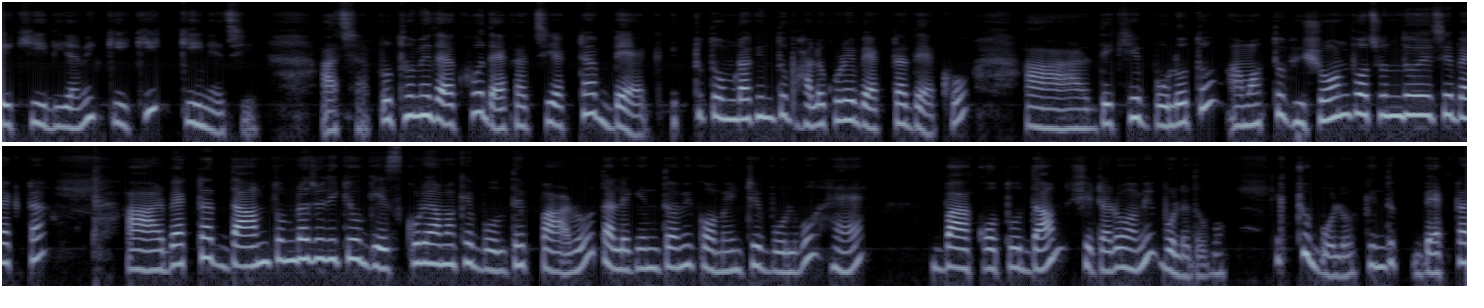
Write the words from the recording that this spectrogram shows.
দেখিয়ে দিই, আমি কি কি কিনেছি। আচ্ছা প্রথমে দেখো, দেখাচ্ছি একটা ব্যাগ একটু তোমরা কিন্তু ভালো করে ব্যাগটা দেখো। আর দেখে বলো তো, আমার তো ভীষণ পছন্দ হয়েছে ব্যাগটা আর ব্যাগটার দাম তোমরা যদি কেউ গেস করে আমাকে বলতে পারো, তাহলে কিন্তু আমি কমেন্টে বলব হ্যাঁ বা কত দাম সেটারও আমি বলে দেবো। একটু বলো, কিন্তু ব্যাগটা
